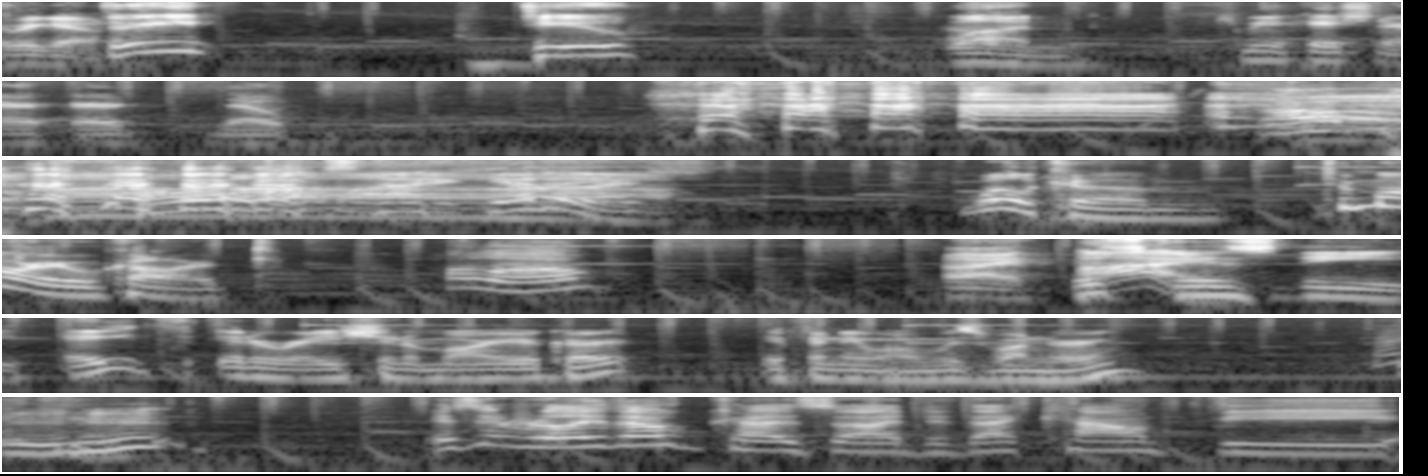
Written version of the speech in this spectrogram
Here we go. Three, two, one. Communication error occurred. Nope. oh, Oh, Oh, that's not gosh. kidding. welcome to Mario Kart. hello. hi. This Hi. is the eighth iteration of Mario Kart, if anyone was wondering. Thank you. Mm-hmm. Is it really though? Because uh, did that count the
